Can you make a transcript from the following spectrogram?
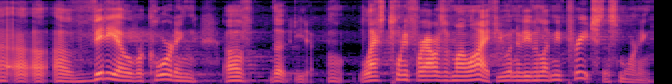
a, a, video recording of the you know, last 24 hours of my life, you wouldn't have even let me preach this morning.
